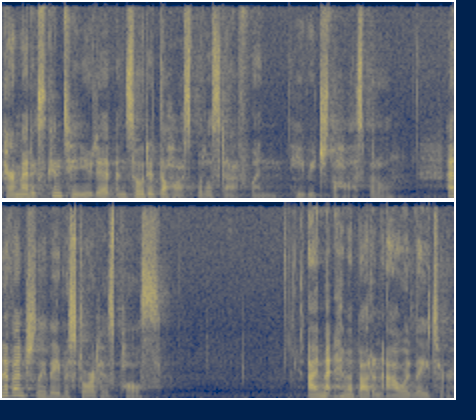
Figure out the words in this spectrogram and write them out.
Paramedics continued it, and so did the hospital staff when he reached the hospital. And eventually they restored his pulse. I met him about an hour later,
